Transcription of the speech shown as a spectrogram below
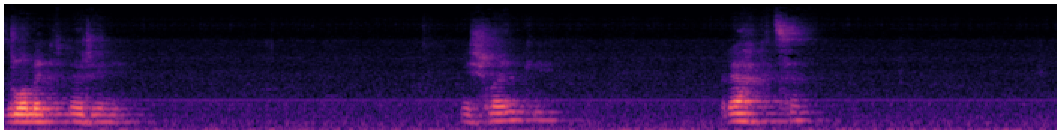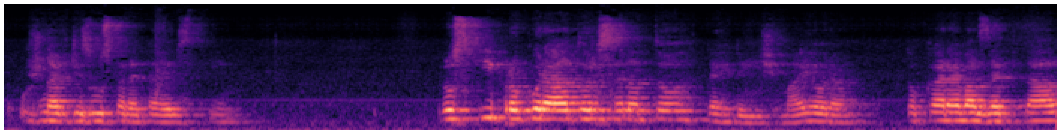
Zlomek vteřiny. Myšlenky, reakce. To už navždy zůstane tajemstvím. Ruský prokurátor se na to, tehdy již majora, Tokareva zeptal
